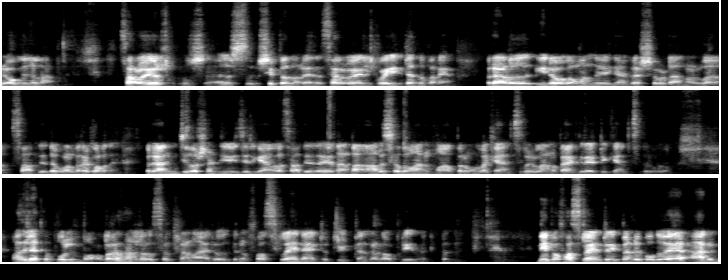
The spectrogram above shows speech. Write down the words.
രോഗങ്ങളാണ്. സർവൈവൽ ഷിപ്പ് എന്ന് പറയുന്നത് സർവൈവൽ റേറ്റ് എന്ന് പറയാം. ഒരാൾ ഈ രോഗം വന്നു കഴിഞ്ഞാൽ രക്ഷപ്പെടാനുള്ള സാധ്യത വളരെ കുറഞ്ഞു. ഒരു അഞ്ച് വർഷം ജീവിച്ചിരിക്കാനുള്ള സാധ്യത ഏതാണ്ട് ആറ് ശതമാനം മാത്രമുള്ള ക്യാൻസറുകളാണ് പാൻക്രിയാറ്റിക് ക്യാൻസറുകൾ അതിലൊക്കെ പോലും വളരെ നല്ല റിസൾട്ടാണ് ആരോഗ്യത്തിന് ഫസ്റ്റ് ലൈനായിട്ട് ട്രീറ്റ്മെന്റ് അഡോപ്റ്റ് ചെയ്തിട്ടുണ്ട് ഇനിയിപ്പോൾ ഫസ്റ്റ് ലൈൻ ട്രീറ്റ്മെന്റ് പൊതുവെ ആരും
